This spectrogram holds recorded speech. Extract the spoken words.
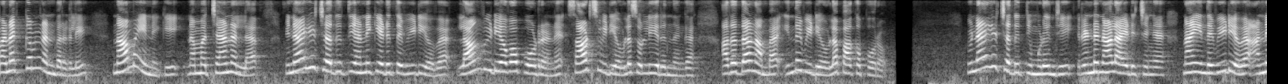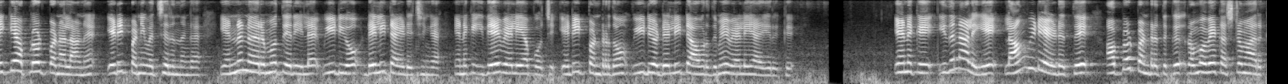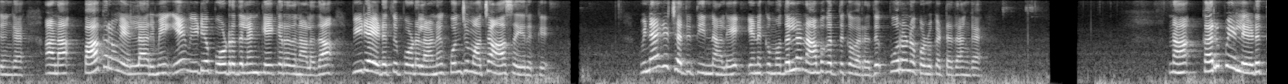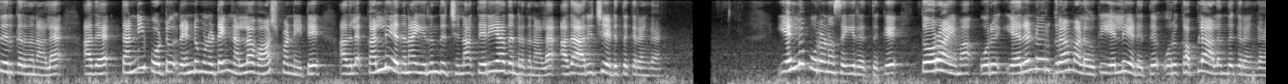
வணக்கம் நண்பர்களே நாம் இன்னைக்கு நம்ம சேனலில் விநாயகர் சதுர்த்தி அன்னைக்கு எடுத்த வீடியோவை லாங் வீடியோவாக போடுறேன்னு ஷார்ட்ஸ் வீடியோவில் சொல்லியிருந்தேங்க. அதை தான் நம்ம இந்த வீடியோவில் பார்க்க போகிறோம் விநாயகர் சதுர்த்தி முடிஞ்சு ரெண்டு நாள் ஆயிடுச்சுங்க. நான் இந்த வீடியோவை அன்னைக்கே அப்லோட் பண்ணலான்னு எடிட் பண்ணி வச்சுருந்தேங்க. என்ன நேரமோ தெரியல வீடியோ டெலீட் ஆகிடுச்சுங்க எனக்கு இதே வேலையாக போச்சு. எடிட் பண்ணுறதும் வீடியோ டெலீட் ஆகுறதுமே வேலையாக இருக்குது எனக்கு இதனாலேயே லாங் வீடியோ எடுத்து அப்லோட் பண்ணுறதுக்கு ரொம்பவே கஷ்டமாக இருக்குங்க. ஆனால் பார்க்குறவங்க எல்லாருமே ஏன் வீடியோ போடுறதில்லன்னு கேட்குறதுனால தான் வீடியோ எடுத்து போடலான்னு கொஞ்சமாச்சும் ஆசை இருக்குது விநாயகர் சதுர்த்தினாலே எனக்கு முதல்ல ஞாபகத்துக்கு வர்றது பூரண கொழுக்கட்டை தாங்க. நான் கருப்பு எடுத்து இருக்கிறதுனால அதை தண்ணி போட்டு ரெண்டு மூணு டைம் நல்லா வாஷ் பண்ணிவிட்டு அதில் கல் எதனா இருந்துச்சுன்னா தெரியாதுன்றதுனால அதை அரிச்சு எடுத்துக்கிறேங்க. எள்ளு பூரணம் செய்கிறதுக்கு தோராயமாக ஒரு இரநூறு கிராம் அளவுக்கு எள்ளு எடுத்து ஒரு கப்பில் அளந்துக்கிறேங்க.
